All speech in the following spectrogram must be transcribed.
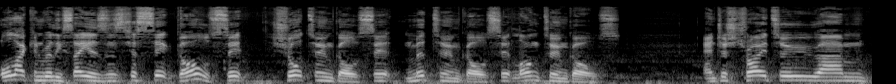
all I can really say is, is just set goals, set short-term goals, set mid-term goals, set long-term goals, and just try to, um,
